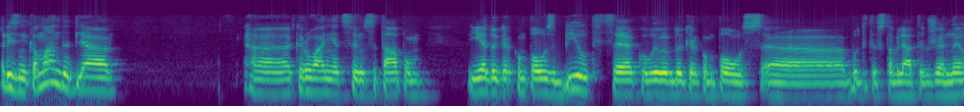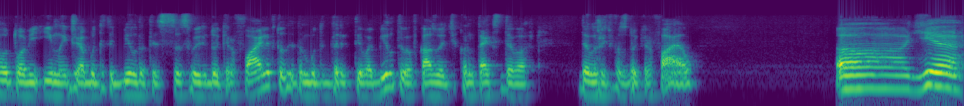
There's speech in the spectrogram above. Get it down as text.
різні команди для е, керування цим сетапом. Є Docker Compose Build, це коли ви в Docker Compose е, будете вставляти вже не готові іміджі, а будете білдити з своїх Docker файлів. Туди там буде директива build, і ви вказуєте контекст, де, ви, де лежить у вас Docker файл. Е, є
